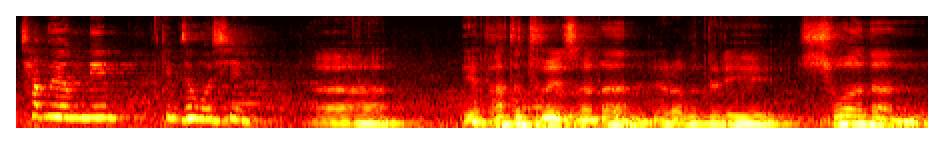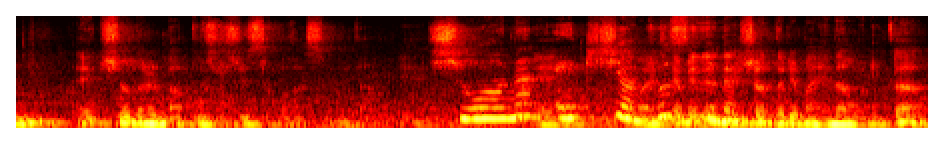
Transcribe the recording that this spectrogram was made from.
차부 형님, 김성호 씨. 어, 예, 파트 2에서는 여러분들이 시원한 액션을 맛보실 수 있을 것 같습니다. 예. 시원한 예, 액션 정말 좋습니다. 재밌는 액션들이 많이 나오니까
